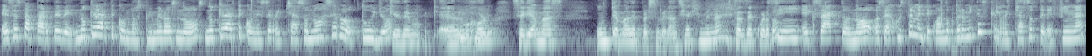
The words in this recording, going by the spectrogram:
es esta parte de no quedarte con los primeros nos, no quedarte con ese rechazo, no hacerlo tuyo. Que, de- que a lo mejor sería más un tema de perseverancia, Jimena, ¿estás de acuerdo? Sí, exacto, ¿no? O sea, justamente cuando permites que el rechazo te defina,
